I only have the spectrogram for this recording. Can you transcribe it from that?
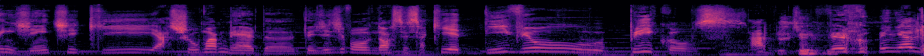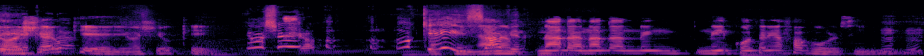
tem gente que achou uma merda. Tem gente que falou, nossa, isso aqui é nível prequels, sabe? De vergonha alheia, Eu achei cara. ok, eu achei ok. Eu achei ok, Assim, sabe? Nada, nada, nada nem, nem contra nem a favor, assim. Uhum.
